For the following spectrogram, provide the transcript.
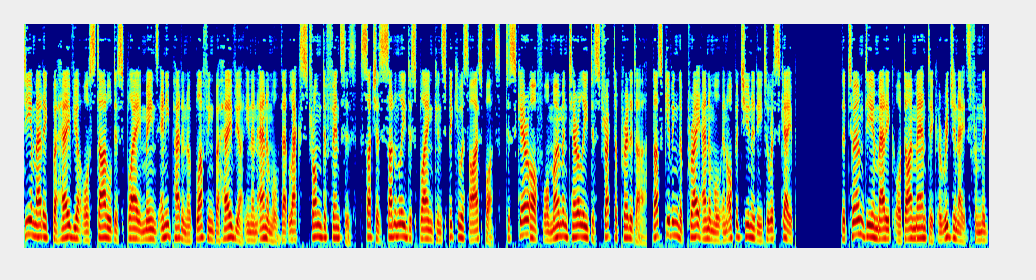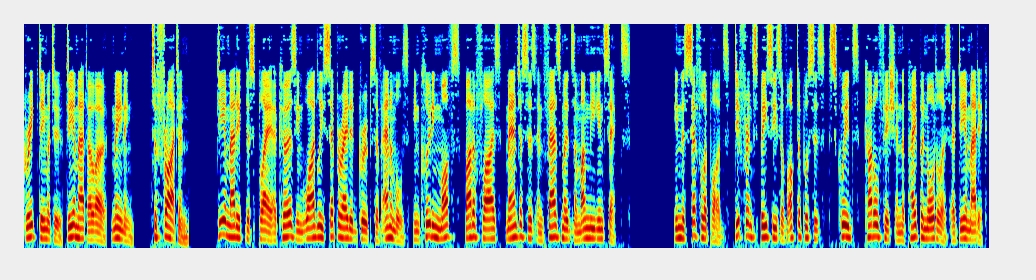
Deimatic behavior or startle display means any pattern of bluffing behavior in an animal that lacks strong defenses, such as suddenly displaying conspicuous eye spots, to scare off or momentarily distract a predator, thus giving the prey animal an opportunity to escape. The term deimatic or dymantic originates from the Greek deimatóō, meaning, to frighten, Deimatic display occurs in widely separated groups of animals, including moths, butterflies, mantises and phasmids among the insects. In the cephalopods, different species of octopuses, squids, cuttlefish and the paper nautilus are deimatic.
